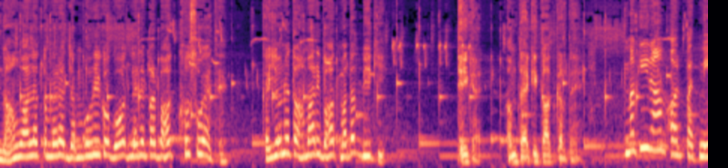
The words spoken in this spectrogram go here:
गाँव वाले तो मेरे जम्बूरी को गोद लेने पर बहुत खुश हुए थे। कईयों ने तो हमारी बहुत मदद भी की। ठीक है हम तहकीकात करते हैं। मकीराम और पत्नी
